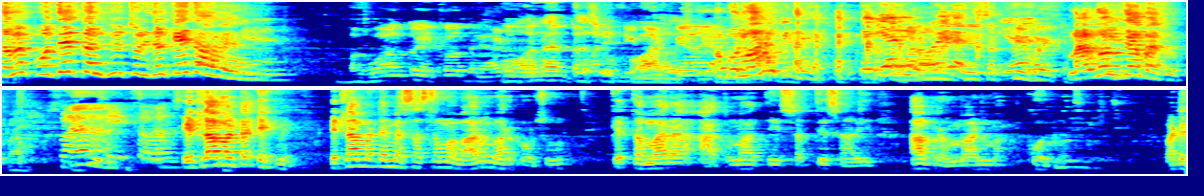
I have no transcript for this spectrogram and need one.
તમે પોતે જ કન્ફ્યુઝ છો રિઝલ્ટ કઈ રીતે આવે? ભગવાન તો એટલો દયાળુ તમારી ડિમાન્ડ વાળો બોલવાનું તૈયારી હોય. માંગવાનું ત્યાં પાછું. એટલા માટે એક મિનિટ. એટલા માટે મેં સત્સંગમાં વારંવાર કહું છું કે તમારા આત્માથી શક્તિશાળી આ બ્રહ્માંડમાં કોઈ નથી. માટે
